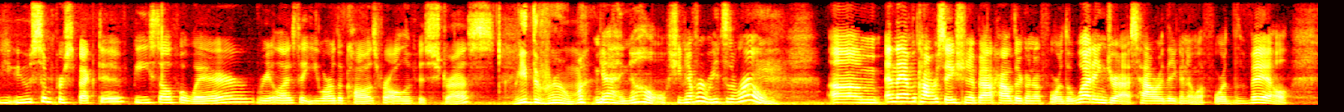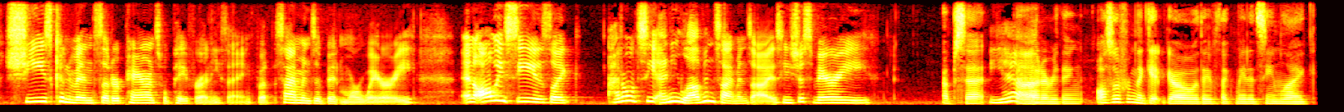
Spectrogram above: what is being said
use some perspective, be self aware, realize that you are the cause for all of his stress. Read the room. Yeah, I know. She never reads the room. Um, and they have a conversation about how they're going to afford the wedding dress. How are they going to afford the veil? She's convinced that her parents will pay for anything, but Simon's a bit more wary. And all we see is like, I don't see any love in Simon's eyes. He's just very upset Yeah. about everything. Also, from the get go, they've like made it seem like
